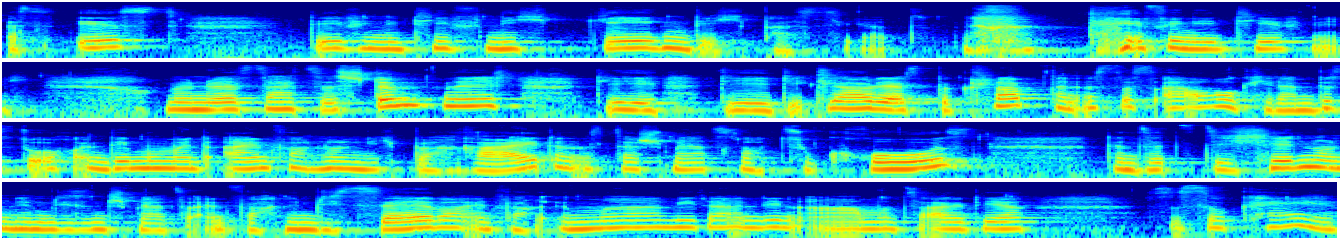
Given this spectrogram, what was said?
Es ist definitiv nicht gegen dich passiert. definitiv nicht. Und wenn du jetzt sagst, es stimmt nicht, die, die, die Claudia ist bekloppt, dann ist das auch okay. Dann bist du auch in dem Moment einfach noch nicht bereit, dann ist der Schmerz noch zu groß. Dann setz dich hin und nimm diesen Schmerz einfach, nimm dich selber einfach immer wieder in den Arm und sage dir, es ist okay,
